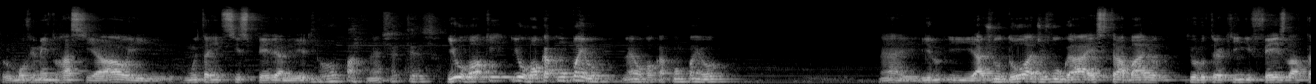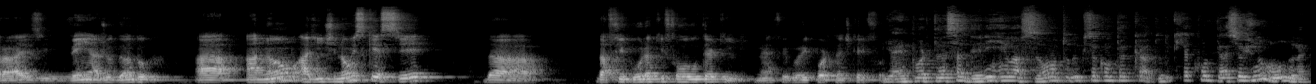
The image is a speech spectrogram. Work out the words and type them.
pro movimento racial e muita gente se espelha nele. Opa, né? com certeza. E o rock e o rock acompanhou, né? O rock acompanhou, né? E, e, ajudou a divulgar esse trabalho que o Luther King fez lá atrás e vem ajudando a, a não a gente não esquecer da da figura que foi o Luther King, né? Figura importante que ele foi. E a importância dele em relação a tudo que acontece, tudo que acontece hoje no mundo, né?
